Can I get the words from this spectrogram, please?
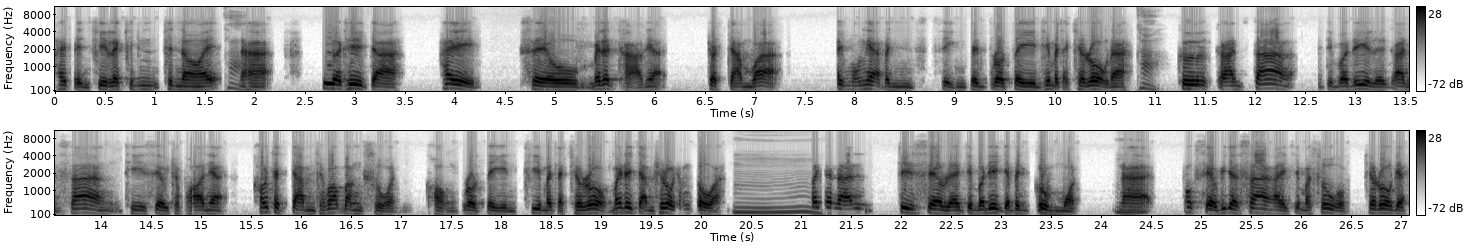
ให้เป็นชิ้นเล็กชิ้นชิ้นน้อยค่ะนะฮะเพื่อที่จะให้ เซลล์เม็ดเลือดขาวเนี่ย จดจำว่าไอ้พวกเนี้ยเป็นสิ่งเป็นโปรตีนที่มาจากเชื้อโรคนะค่ะคือการสร้างแอนติบอดีหรือการสร้าง T เซลล์เฉพาะเนี่ยเขาจะจำเฉพาะบางส่วนของโปรตีนที่มาจากเชื้อโรค ไม่ได้จำเชื้อโรคทั้งตัวอืมเพราะฉะนั้น T เซลล์หรือแอนติบอดีจะเป็นกลุ่มหมดนะฮะพวกเซลล์ที่จะสร้างอะไรที่มาสู้กับเชื้อโรคเนี่ย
